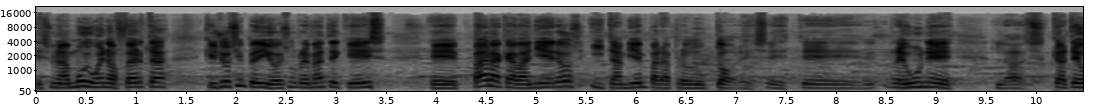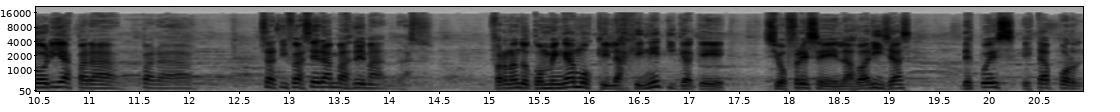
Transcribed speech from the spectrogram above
Es una muy buena oferta que yo siempre digo, es un remate que es eh, para cabañeros y también para productores. Este, reúne las categorías para, para satisfacer ambas demandas. Fernando, convengamos que la genética que se ofrece en las varillas después está por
